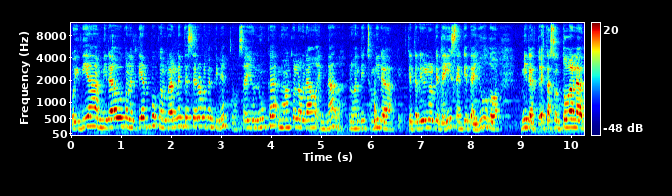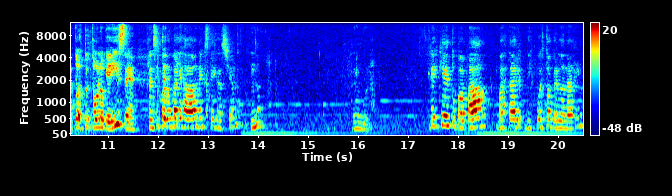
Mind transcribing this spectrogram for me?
hoy día mirado con el tiempo con realmente cero arrepentimiento. O sea, ellos nunca nos han colaborado en nada. Nos han dicho, mira, qué terrible lo que te hice, en qué te ayudo. Mira, estas son todas las, todo, esto es todo lo que hice. ¿Francisco nunca les ha dado una explicación? No, ninguna. ¿Crees que tu papá va a estar dispuesto a perdonarlo?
